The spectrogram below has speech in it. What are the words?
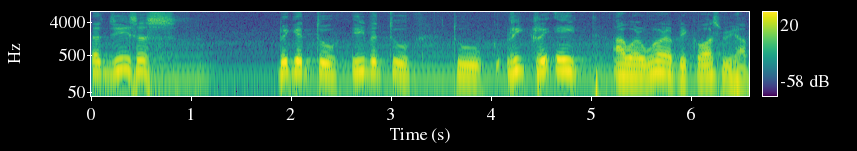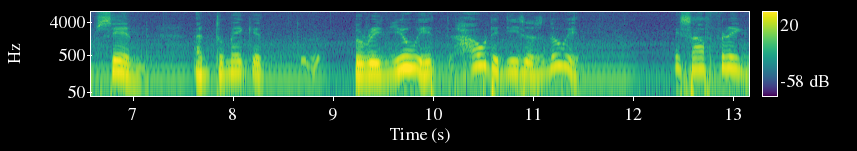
that Jesus began to even to to recreate our world because we have sinned and to make it to renew it. How did jesus do it? He's suffering.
